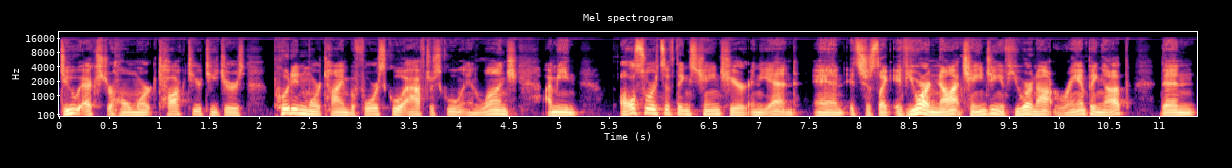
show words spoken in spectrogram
do extra homework, talk to your teachers, put in more time before school, after school, and lunch. I mean, all sorts of things change here in the end. And it's just like if you are not changing, if you are not ramping up, then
